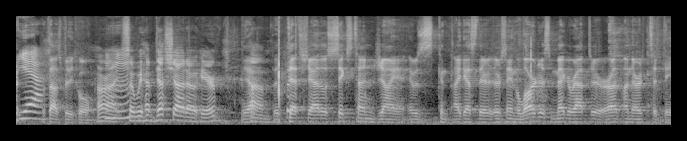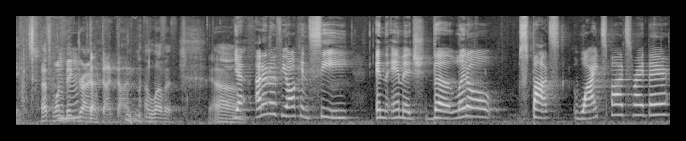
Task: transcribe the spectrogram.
Yeah. But that was pretty cool. All right, Mm-hmm. so we have Death Shadow here. Yeah, Um, the Death Shadow six-ton giant. It was, I guess they're, they're saying the largest megaraptor on Earth to date. that's one big dragon. Dun dun dun. I love it. Yeah. Um, Yeah. I don't know if y'all can see in the image the little spots, white spots right there.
